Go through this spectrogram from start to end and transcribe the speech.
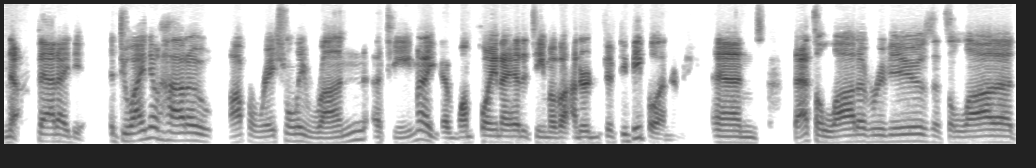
No, bad idea. Do I know how to operationally run a team? I, at one point, I had a team of 150 people under me, and that's a lot of reviews. That's a lot of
